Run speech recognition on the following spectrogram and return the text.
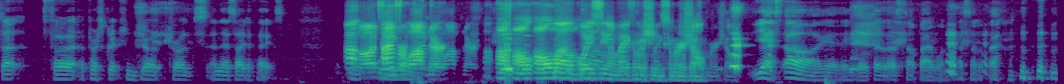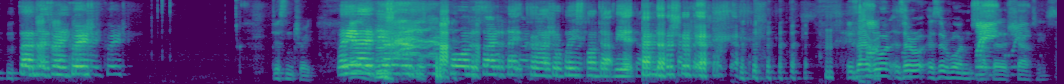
but for prescription dr- drugs and their side effects. Uh, Uh-oh, time for Wapner. All, all, all while voicing a Micro Machines commercial. Yes. Oh, yeah. There you go. That, that's not a bad one. That's not a bad one. That's, that's very good. Dysentery. Well, you know, if you ever wish to record a side effects commercial, please contact me at Bando is that everyone? Is there? Is everyone out Please- there shouties?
